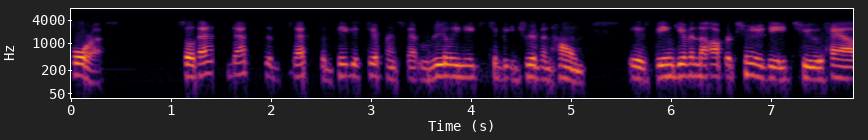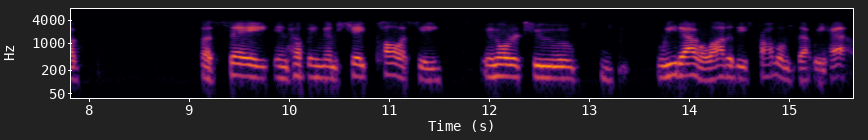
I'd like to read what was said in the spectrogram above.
for us. So that that's the that's the biggest difference that really needs to be driven home is being given the opportunity to have a say in helping them shape policy in order to weed out a lot of these problems that we have.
